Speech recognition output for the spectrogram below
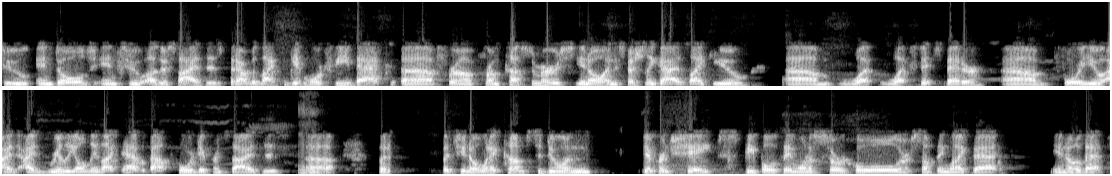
to indulge into other sizes, but I would like to get more feedback uh, from from customers, you know, and especially guys like you. Um, what what fits better um, for you? I'd, I'd really only like to have about four different sizes, Mhm. uh, but but you know, when it comes to doing different shapes, people if they want a circle or something like that, you know, that's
